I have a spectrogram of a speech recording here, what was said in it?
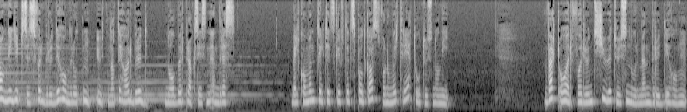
Mange gipses for brudd i håndroten uten at de har brudd. Nå bør praksisen endres. Velkommen til tidsskriftets podkast for nummer 3 2009. Hvert år får rundt 20 000 nordmenn brudd i hånden.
